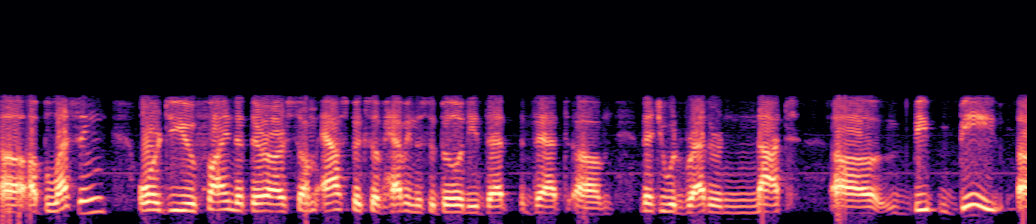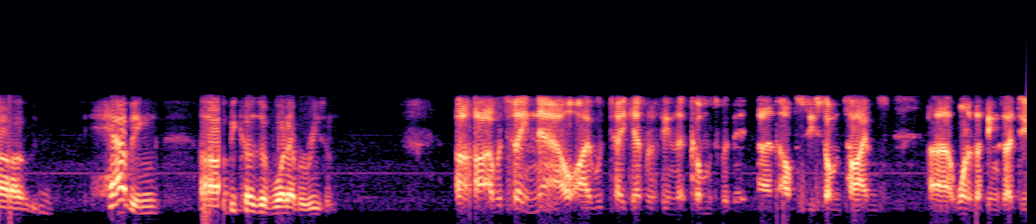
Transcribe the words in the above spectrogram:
uh, a blessing, or do you find that there are some aspects of having this ability that that um, that you would rather not uh, be be uh, having uh, because of whatever reason? Uh, I would say now I would take everything that comes with it, and obviously sometimes uh, one of the things I do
